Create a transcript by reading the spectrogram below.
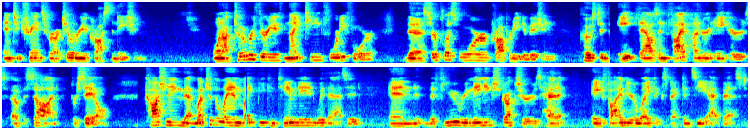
and to transfer artillery across the nation. On October 30th, 1944, the Surplus War Property Division posted 8,500 acres of the SOD for sale, cautioning that much of the land might be contaminated with acid and the few remaining structures had a five year life expectancy at best.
